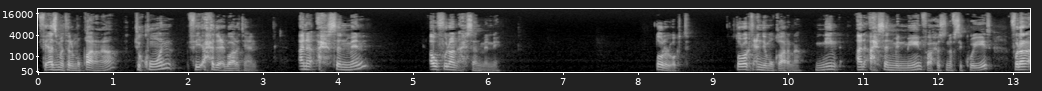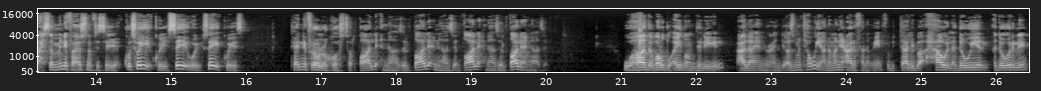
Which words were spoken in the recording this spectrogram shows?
في أزمة المقارنة تكون في أحد عبارتين. أنا أحسن من أو فلان أحسن مني. طول الوقت. طول الوقت عندي مقارنة. مين أنا أحسن من مين فأحس نفسي كويس فلان أحسن مني فأحس نفسي سيء. سيء كويس سيء كويس سيء كويس. كأني في roller coaster. طالع نازل طالع نازل طالع نازل طالع نازل. وهذا برضو أيضا دليل على إنه عندي أزمة هوية. أنا ماني عارف أنا مين فبالتالي بحاول ادور أدور لي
